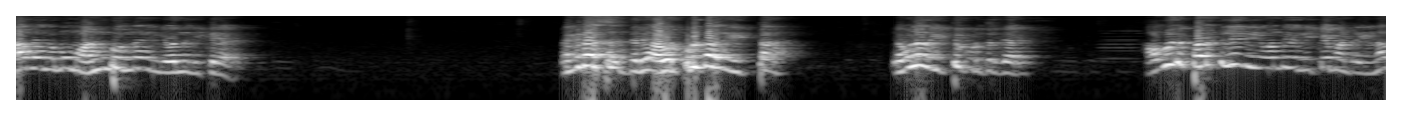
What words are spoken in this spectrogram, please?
ஆதங்கமும் அன்பும் தான் இங்க வந்து நிற்கிறார் வெங்கடேசன் தெரியும் அவர் கொடுக்காத இட்டா. எவ்வளவு இட்டு கொடுத்துருக்காரு? அவர் படத்திலே நீங்க வந்து நிக்க மாட்டீங்கன்னா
